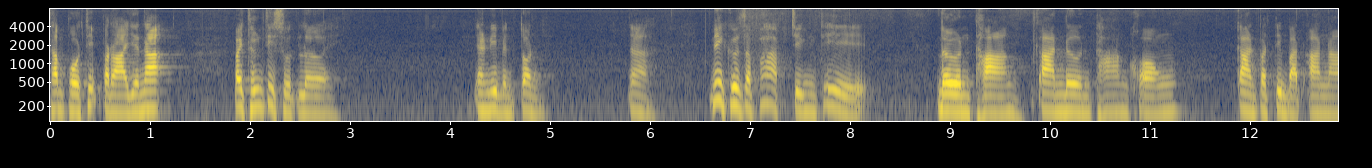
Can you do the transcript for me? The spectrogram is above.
สัมโพธิปรายณะไปถึงที่สุดเลย อย่างนี้เป็นต้นนี่คือสภาพจริงที่เดินทางการเดินทางของการปฏิบัติอาณา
